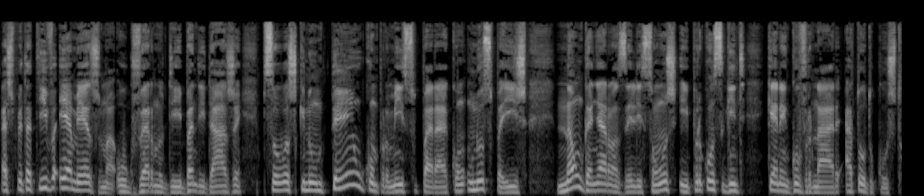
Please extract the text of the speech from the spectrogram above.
a expectativa é a mesma. O governo de bandidagem, pessoas que não têm o compromisso para com o nosso país, não ganharam as eleições e, por conseguinte, querem governar a todo custo.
